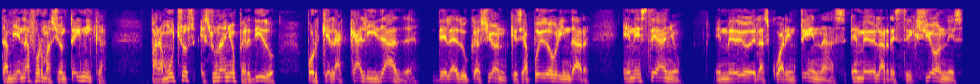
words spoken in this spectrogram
también la formación técnica. Para muchos es un año perdido, porque la calidad de la educación que se ha podido brindar en este año, en medio de las cuarentenas, en medio de las restricciones,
